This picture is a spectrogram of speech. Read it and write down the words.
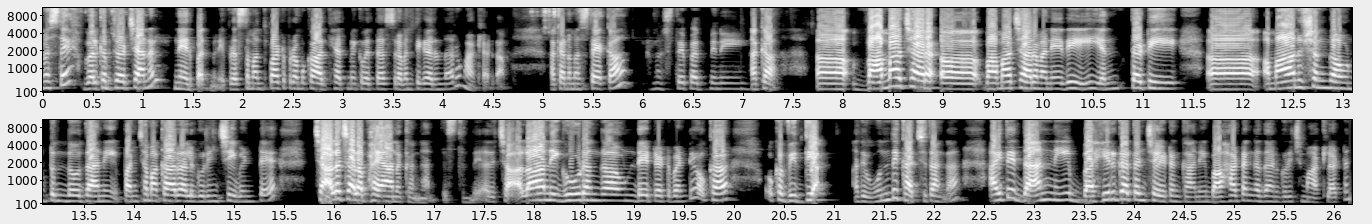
నమస్తే వెల్కమ్ టు అవర్ ఛానల్. నేను పద్మిని. ప్రస్తుతం పాటు ప్రముఖ ఆధ్యాత్మికవేత్త స్రవంతి గారు ఉన్నారు మాట్లాడదాం. అక్క నమస్తే అక్క. నమస్తే పద్మిని. అక్క ఆ, వామాచార వామాచారం అనేది ఎంతటి ఆ, అమానుషంగా ఉంటుందో దాని పంచమకారాల గురించి వింటే చాలా చాలా భయానకంగా అనిపిస్తుంది. అది చాలా నిగూఢంగా ఉండేటటువంటి ఒక ఒక విద్య. అది ఉంది ఖచ్చితంగా. అయితే దాన్ని బహిర్గతం చేయటం కానీ బాహాటంగా దాని గురించి మాట్లాడటం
